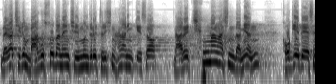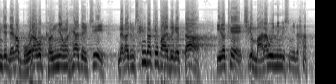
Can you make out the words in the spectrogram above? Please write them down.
내가 지금 마구 쏟아낸 질문들을 들으신 하나님께서 나를 책망하신다면 거기에 대해서 이제 내가 뭐라고 변명을 해야 될지 내가 좀 생각해 봐야 되겠다 이렇게 지금 말하고 있는 것입니다.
